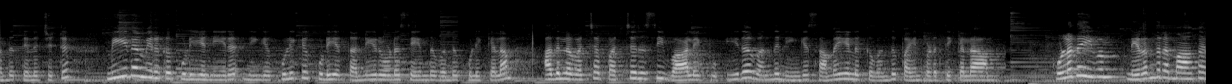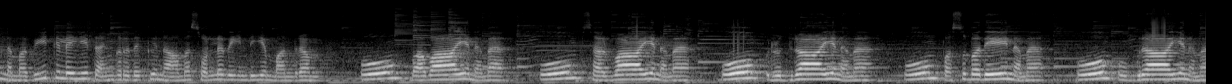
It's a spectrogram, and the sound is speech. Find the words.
வந்து தெளிச்சிட்டு மீதம் இருக்கக்கூடிய நீரை நீங்கள் குளிக்கக்கூடிய தண்ணீரோடு சேர்ந்து வந்து குளிக்கலாம். அதில் வச்ச பச்சரிசி வாழைப்பூ இதை வந்து நீங்கள் சமையலுக்கு வந்து பயன்படுத்திக்கலாம். குலதெய்வம் நிரந்தரமாக நம்ம வீட்டிலேயே தங்குறதுக்கு நாம் சொல்ல வேண்டிய மந்திரம் ஓம் பவாய நம ஓம் சர்வாய நம ஓம் ருத்ராய நம ஓம் பசுபதே நம ஓம் உக்ராய நம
